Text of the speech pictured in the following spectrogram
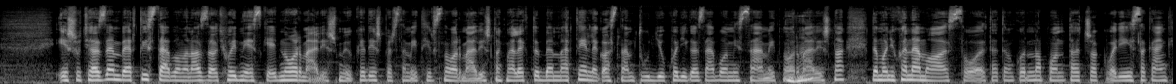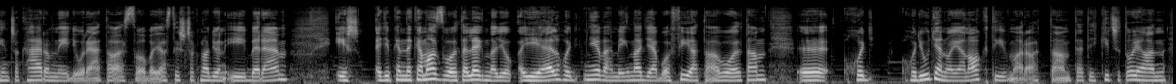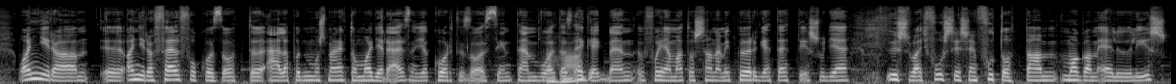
és hogyha az ember tisztában van azzal, hogy hogy néz ki egy normális működés, persze mit hívsz normálisnak, mert legtöbben már tényleg azt nem tudjuk, hogy igazából mi számít mhm. normálisnak, de mondjuk ha nem alszol, tehát amikor naponta csak, vagy éjszakánként csak három-négy órát alszol, vagy azt is csak nagyon éberem, és egyébként nekem az volt a legnagyobb jel, hogy nyilván még nagyjából fiatal voltam, hogy hogy ugyanolyan aktív maradtam, tehát egy kicsit olyan, annyira, annyira felfokozott állapot, most már meg tudom magyarázni, hogy a kortizol szintem volt Aha. az egekben folyamatosan, ami pörgetett, és ugye üs vagy fuss, és én futottam magam elől is,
